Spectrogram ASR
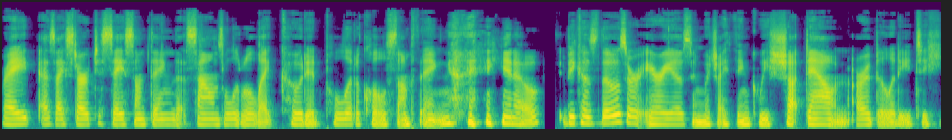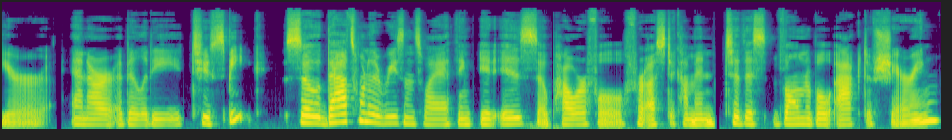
right? As I start to say something that sounds a little like coded political something, you know, because those are areas in which I think we shut down our ability to hear and our ability to speak. So that's one of the reasons why I think it is so powerful for us to come into this vulnerable act of sharing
